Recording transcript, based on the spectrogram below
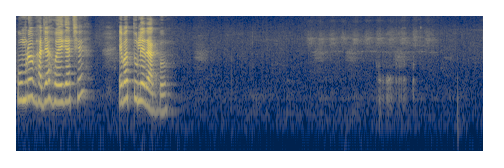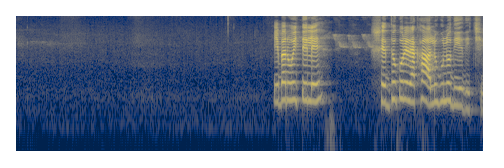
কুমড়ো ভাজা হয়ে গেছে, এবার তুলে রাখব। এবার ওই তেলে সেদ্ধ করে রাখা আলুগুলো দিয়ে দিচ্ছি।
